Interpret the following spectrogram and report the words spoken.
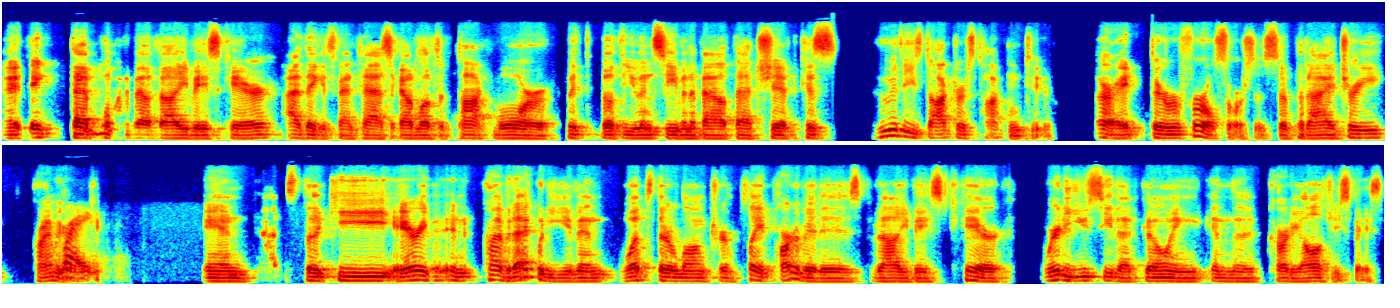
I think that point about value based care, I think it's fantastic. I'd love to talk more with both you and Stephen about that shift because who are these doctors talking to? All right, they're referral sources. So podiatry, primary right. care. And that's the key area in private equity, even what's their long term play? Part of it is value based care. Where do you see that going in the cardiology space?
